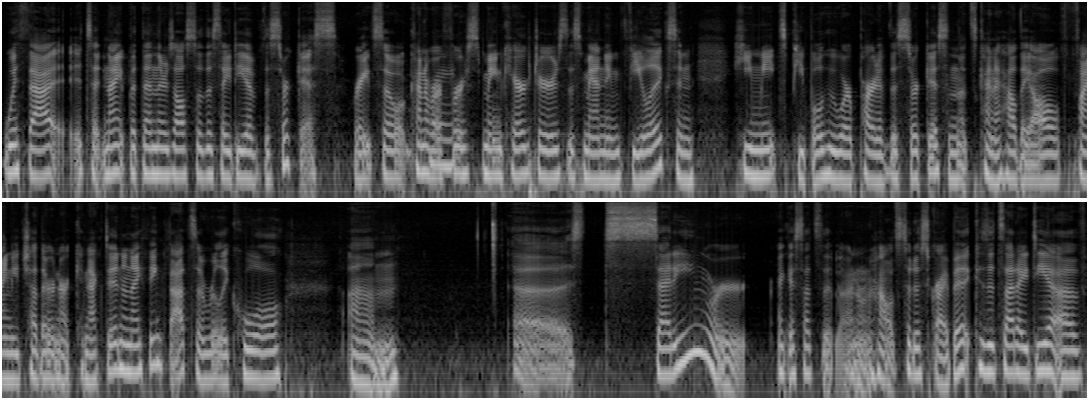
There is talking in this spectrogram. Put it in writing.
with that it's at night but then there's also this idea of the circus right? So kind of our first main character is this man named felix and he meets people who are part of the circus and that's kind of how they all find each other and are connected. And i think that's a really cool um uh setting or i guess that's the, i don't know how else to describe it because it's that idea of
